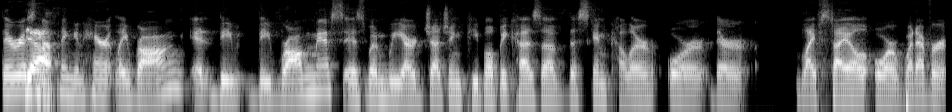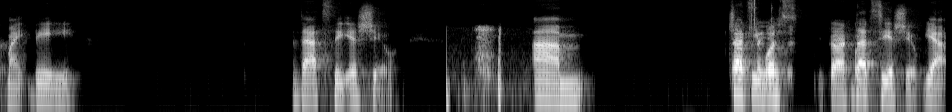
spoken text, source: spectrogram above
there is Yeah. nothing inherently wrong. It, the, the wrongness is when we are judging people because of the skin color or their lifestyle or whatever it might be. That's the issue. Um, Jackye, the what's, issue. exactly? that's the issue. Yeah.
